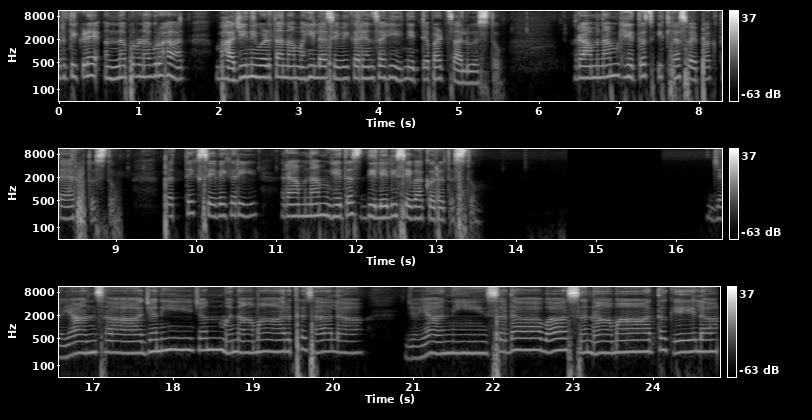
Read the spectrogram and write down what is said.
तर तिकडे अन्नपूर्णागृहात भाजी निवडताना महिला सेवेकऱ्यांचाही नित्यपाठ चालू असतो. रामनाम घेतच इथला स्वयंपाक तयार होत असतो. प्रत्येक सेवेकरी रामनाम घेतच दिलेली सेवा करत असतो. जयांचा जनी जन्मनामार्थ झाला जयांनी सदा वासनामात केला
